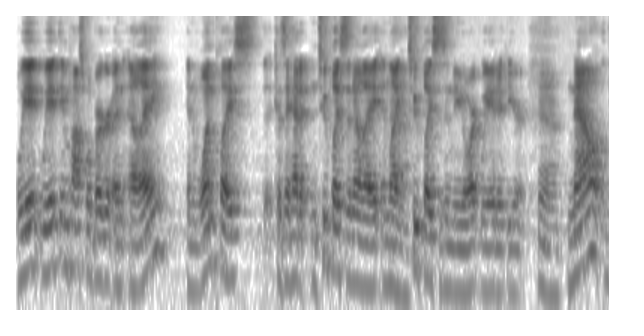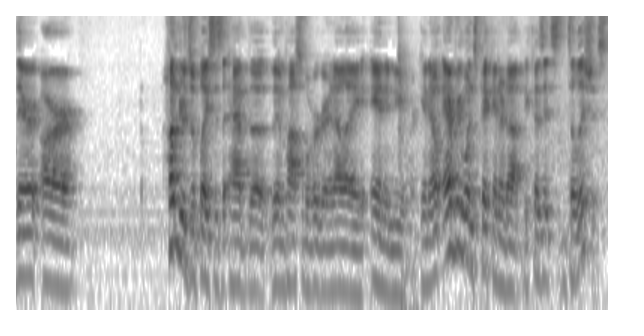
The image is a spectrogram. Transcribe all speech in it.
We ate we ate the Impossible Burger in L.A. in one place because they had it in two places in L.A. and like Yeah. two places in New York. We ate it here. Yeah. Now there are hundreds of places that have the, the Impossible Burger in LA and in New York. You know, everyone's picking it up because it's delicious.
